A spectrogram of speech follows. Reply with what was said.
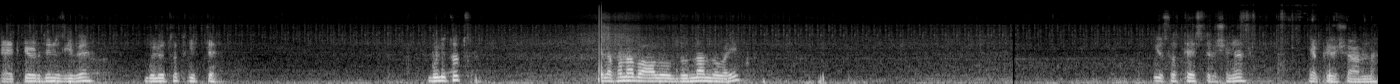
Evet gördüğünüz gibi Bluetooth gitti. Bluetooth telefona bağlı olduğundan dolayı Yusuf test sürüşünü yapıyor şu anda.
